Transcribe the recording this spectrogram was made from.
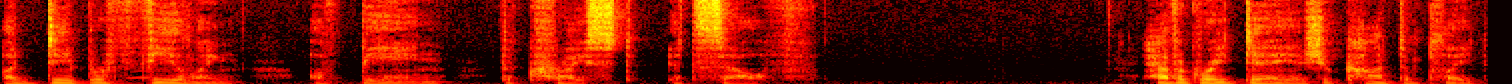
a deeper feeling of being the Christ itself. Have a great day as you contemplate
